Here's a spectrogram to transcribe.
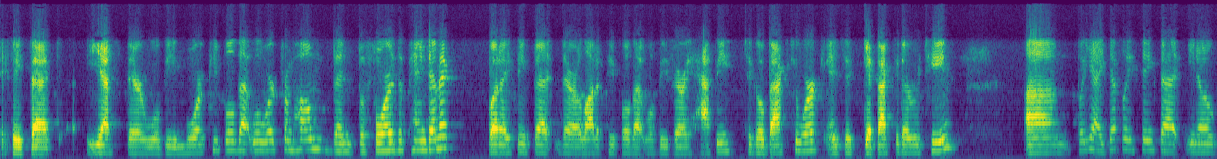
I think that yes, there will be more people that will work from home than before the pandemic, but I think that there are a lot of people that will be very happy to go back to work and to get back to their routine. Um, but yeah, I definitely think that you know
